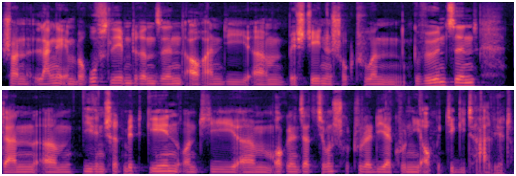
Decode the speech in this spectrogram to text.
schon lange im Berufsleben drin sind, auch an die ähm, bestehenden Strukturen gewöhnt sind, dann ähm, diesen Schritt mitgehen und die ähm, Organisationsstruktur der Diakonie auch mit digital wird.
